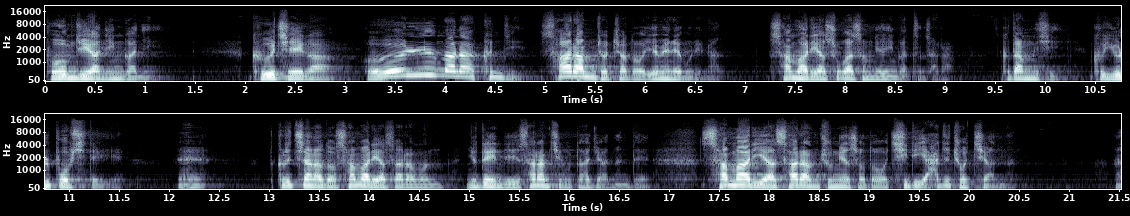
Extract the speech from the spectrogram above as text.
범죄한 인간이 그 죄가 얼마나 큰지 사람조차도 예면해버리는 사마리아 수가성 여인 같은 사람. 그 당시 그 율법 시대에 예. 그렇지 않아도 사마리아 사람은 유대인들이 사람 취급도 하지 않는데 사마리아 사람 중에서도 질이 아주 좋지 않는 예.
